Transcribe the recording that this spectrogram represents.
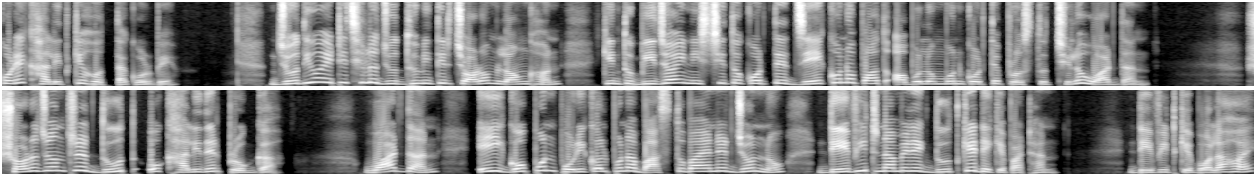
করে খালিদকে হত্যা করবে। যদিও এটি ছিল যুদ্ধনীতির চরম লঙ্ঘন, কিন্তু বিজয় নিশ্চিত করতে যে কোনো পথ অবলম্বন করতে প্রস্তুত ছিল ওয়ার্দান। ষড়যন্ত্রের দূত ও খালিদের প্রজ্ঞা। ওয়ার্দান এই গোপন পরিকল্পনা বাস্তবায়নের জন্য ডেভিড নামের এক দূতকে ডেকে পাঠান। ডেভিডকে বলা হয়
